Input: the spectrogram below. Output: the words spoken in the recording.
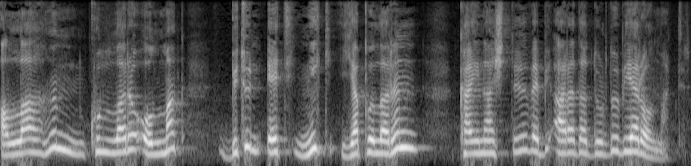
Allah'ın kulları olmak bütün etnik yapıların kaynaştığı ve bir arada durduğu bir yer olmaktır.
